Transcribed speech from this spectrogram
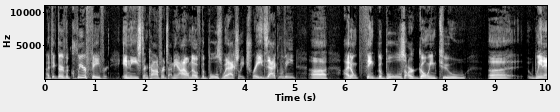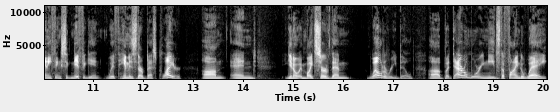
I think they're the clear favorite in the Eastern Conference. I mean, I don't know if the Bulls would actually trade Zach LaVine. Uh, I don't think the Bulls are going to uh, win anything significant with him as their best player. Um, and, you know, it might serve them well to rebuild. Uh, but Daryl Morey needs to find a way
